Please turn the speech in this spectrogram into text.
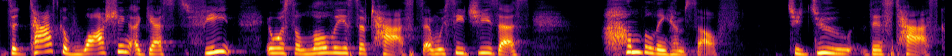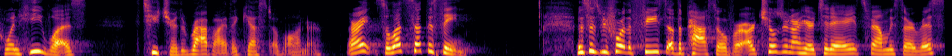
the task of washing a guest's feet, it was the lowliest of tasks. And we see Jesus humbling himself to do this task when he was the teacher, the rabbi, the guest of honor. All right, so let's set the scene. This is before the feast of the Passover. Our children are here today. It's family service.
